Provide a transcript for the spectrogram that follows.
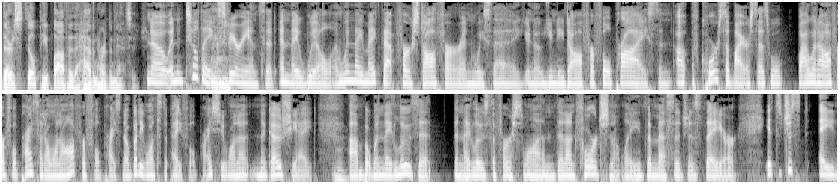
There's still people out there that haven't heard the message. No, and until they experience it, and they will, and when they make that first offer, and we say, you know, you need to offer full price, and uh, of course, a buyer says, well, why would I offer full price? I don't want to offer full price. Nobody wants to pay full price. You want to negotiate, um, but when they lose it, and they lose the first one, then unfortunately, the message is there. It's just a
